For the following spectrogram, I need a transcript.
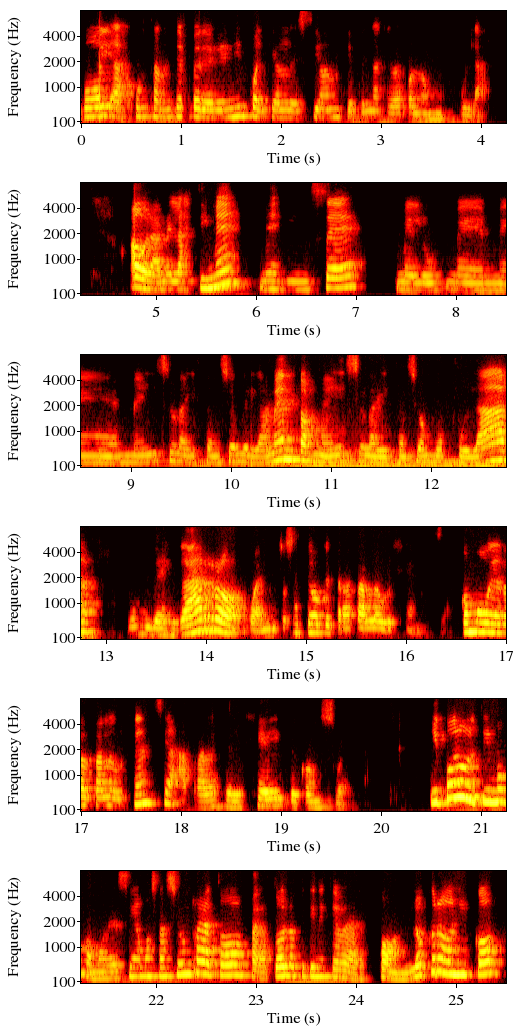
voy a justamente prevenir cualquier lesión que tenga que ver con lo muscular. Ahora, me lastimé, me esguincé, me, hice una distensión de ligamentos, me hice una distensión muscular, un desgarro, bueno, entonces tengo que tratar la urgencia. ¿Cómo voy a tratar la urgencia? A través del gel de consuelo. Y por último, como decíamos hace un rato, para todo lo que tiene que ver con lo crónico,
